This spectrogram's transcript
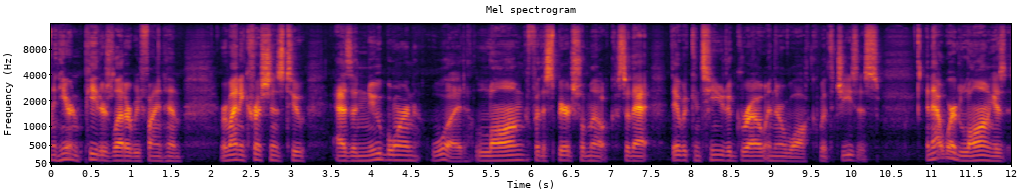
And here in Peter's letter, we find him reminding Christians to, as a newborn would, long for the spiritual milk so that they would continue to grow in their walk with Jesus. And that word long is,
